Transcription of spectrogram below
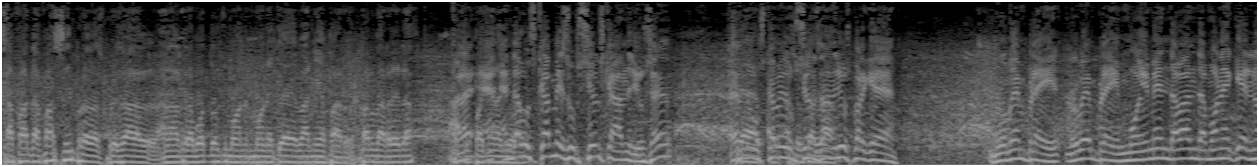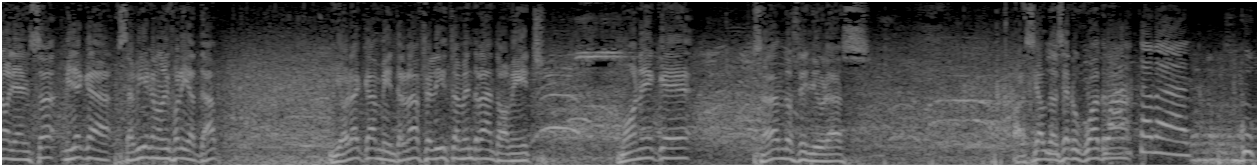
safata fàcil però després el, en el rebot doncs Mon- Moneke venia per, per darrere Ara hem el de jugador. buscar més opcions que Andrius, eh? Hem de Sí, buscar més opcions clar. d'Andrius perquè Rubén Prey, Rubén Prey, moviment davant de Moneke, no llença. Mira que sabia que no li faria tap. I ara canvi, entrenarà Feliz, també entrenant al mig. Moneke, seran dos lliures. Parcial de 0-4. Quarta de Cook.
